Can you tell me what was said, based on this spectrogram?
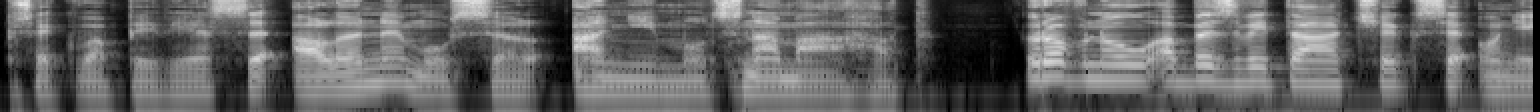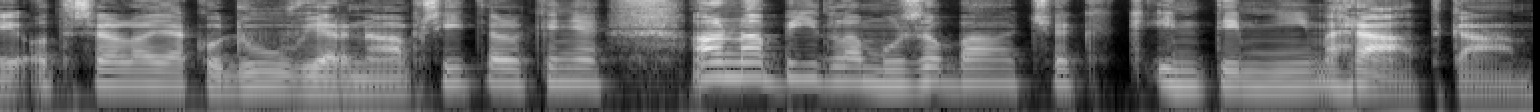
Překvapivě se ale nemusel ani moc namáhat. Rovnou a bez vytáček se o něj otřela jako důvěrná přítelkyně a nabídla mu zobáček k intimním hrádkám.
